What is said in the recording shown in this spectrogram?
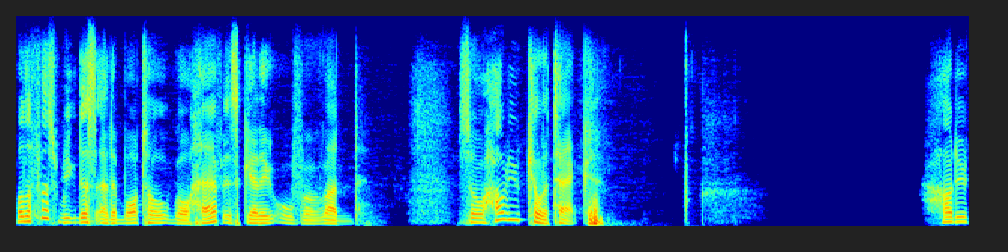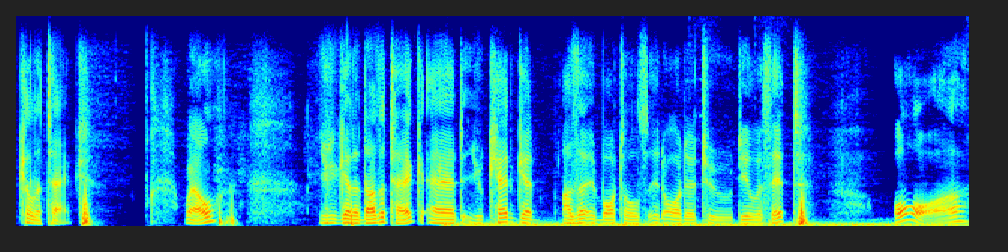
well, the first weakness an immortal will have is getting overrun. So how do you kill a tank? How do you kill a tank? Well, you can get another tank and you can get other immortals in order to deal with it. Or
